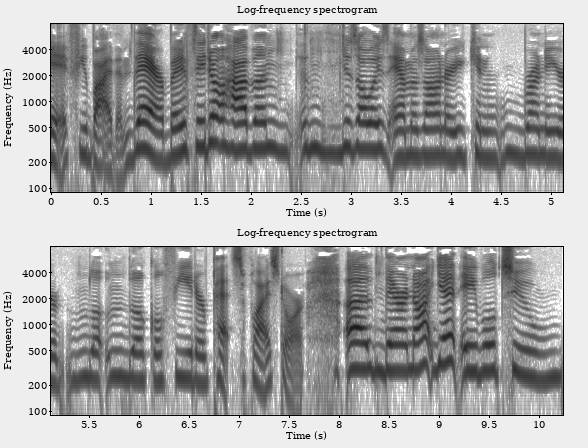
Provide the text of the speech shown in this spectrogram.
if you buy them there. But if they don't have them, mm, there's always Amazon, or you can run to your lo- local feed or pet supply store. Uh, they are not yet able to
